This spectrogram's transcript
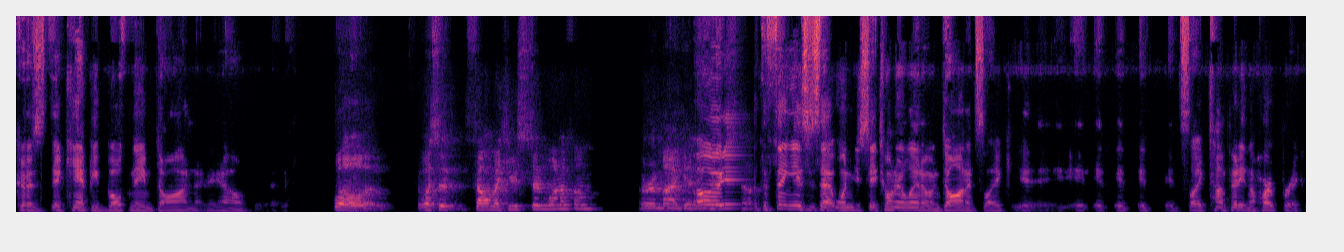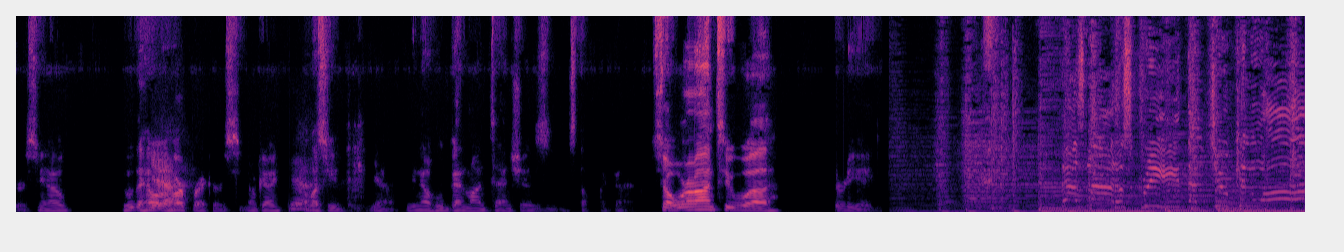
Because they can't be both named Dawn, you know. Well, was it Thelma Houston one of them? Or am I getting? Oh yeah. Up? The thing is, is that when you say Tony Orlando and Dawn, it's like it, it, it, it it's like Tom Petty and the Heartbreakers. You know, who the hell yeah. are the Heartbreakers? Okay, yeah. unless you you know you know who Ben Tench is and stuff like that. So we're on to uh, thirty-eight. There's not a street that you can walk.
